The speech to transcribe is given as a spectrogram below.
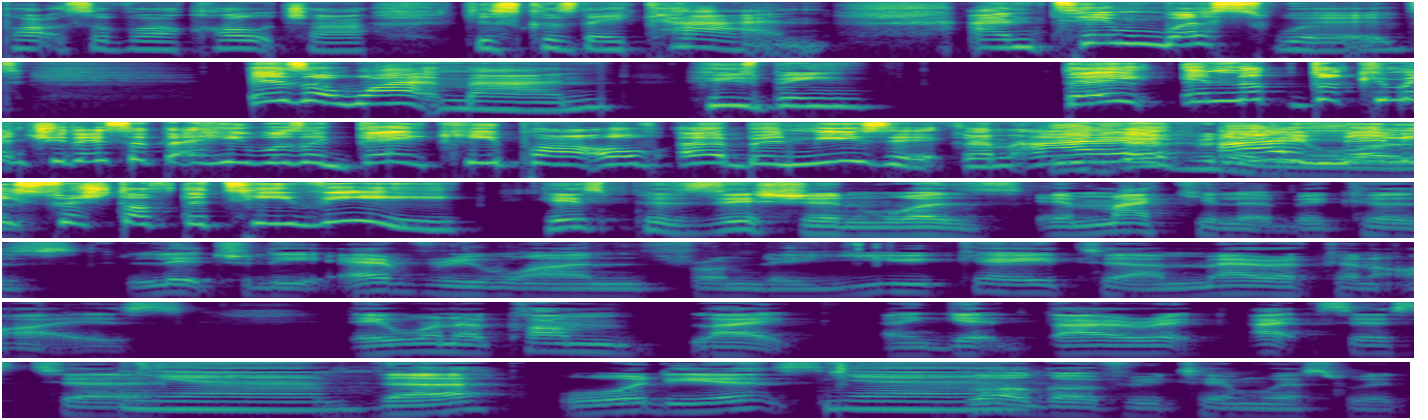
parts of our culture just because they can. And Tim Westwood is a white man who's been. They in the documentary they said that he was a gatekeeper of urban music, and I I nearly was. switched off the TV. his position was immaculate because literally everyone from the UK to American artists, they want to come like and get direct access to Yeah, the audience. yeah, Gotta go through Tim Westwood.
